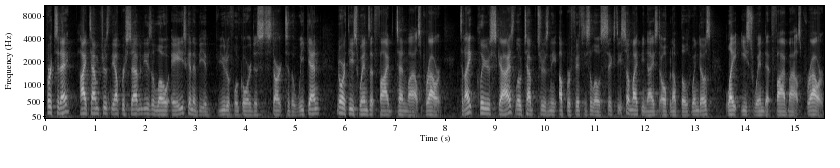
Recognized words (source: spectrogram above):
For today, high temperatures in the upper 70s, a low 80s. Going to be a beautiful, gorgeous start to the weekend. Northeast winds at 5 to 10 miles per hour. Tonight, clear skies, low temperatures in the upper 50s to low 60s, so it might be nice to open up those windows. Light east wind at 5 miles per hour.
